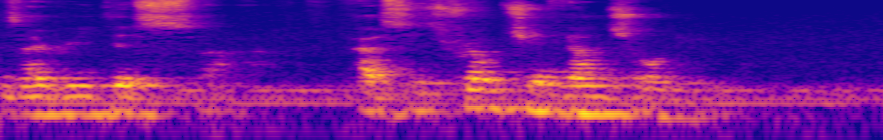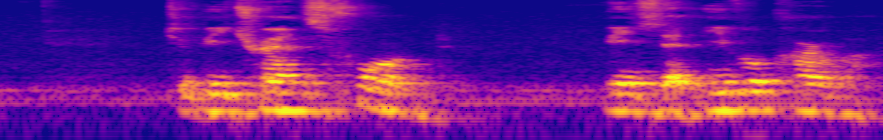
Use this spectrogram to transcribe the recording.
as I read this uh, passage from Shinran Shonin. To be transformed means that evil karma,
